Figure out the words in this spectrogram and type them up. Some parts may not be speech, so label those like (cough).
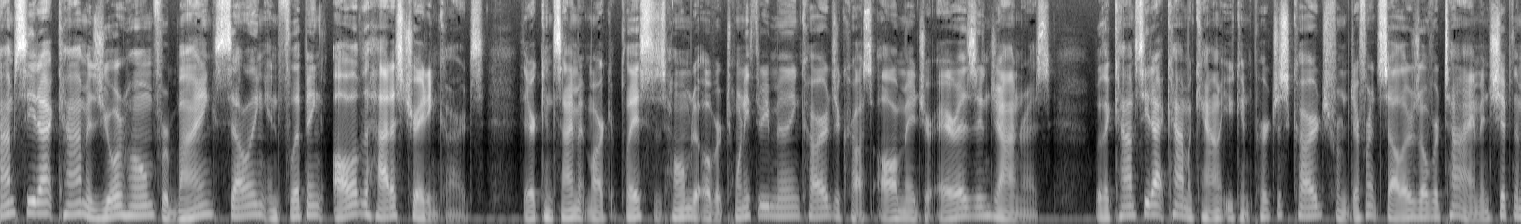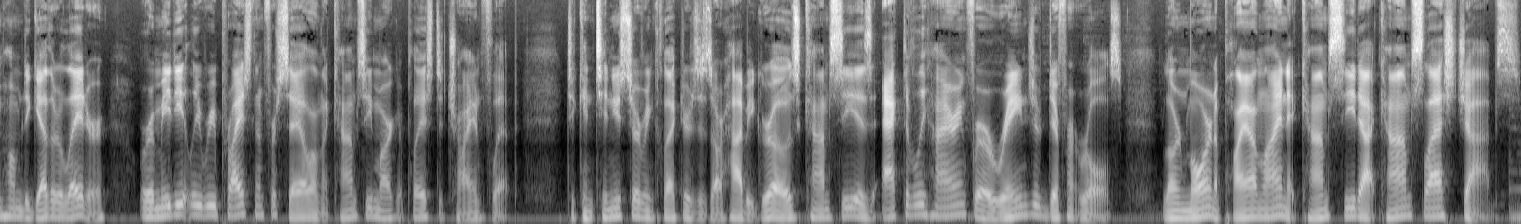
COMC.com is your home for buying, selling, and flipping all of the hottest trading cards. Their consignment marketplace is home to over 23 million cards across all major eras and genres. With a COMC.com account, you can purchase cards from different sellers over time and ship them home together later, or immediately reprice them for sale on the COMC marketplace to try and flip. To continue serving collectors as our hobby grows, COMC is actively hiring for a range of different roles. Learn more and apply online at comc.com/jobs.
